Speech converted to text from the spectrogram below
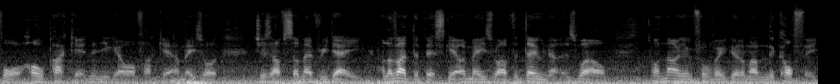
four whole packet, and then you go, oh fuck it, I may as well just have some every day. And I've had the biscuit, I may as well have the donut as well. Oh, now I don't feel very good, I'm having the coffee.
